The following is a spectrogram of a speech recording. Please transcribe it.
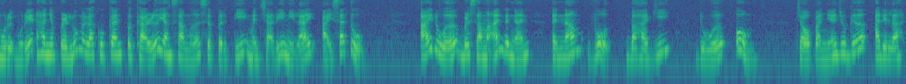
murid-murid hanya perlu melakukan perkara yang sama seperti mencari nilai I1. I2 bersamaan dengan 6 volt bahagi 2 ohm. Jawapannya juga adalah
